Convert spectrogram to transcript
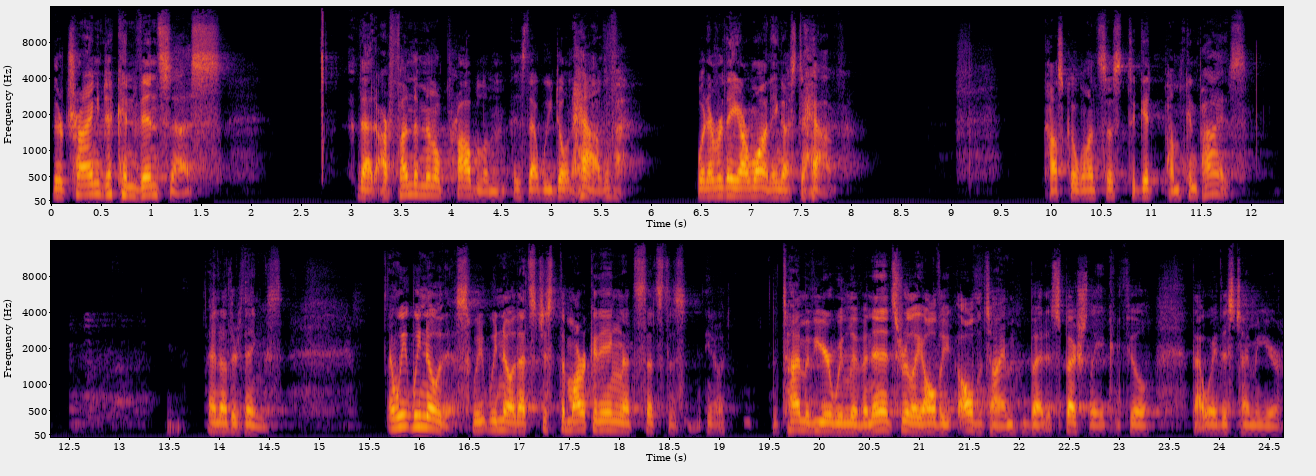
they're trying to convince us that our fundamental problem is that we don't have whatever they are wanting us to have. Costco wants us to get pumpkin pies and other things. And we, we know this. We, we know that's just the marketing. That's, that's the, you know, the time of year we live in. And it's really all the, all the time, but especially it can feel that way this time of year.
